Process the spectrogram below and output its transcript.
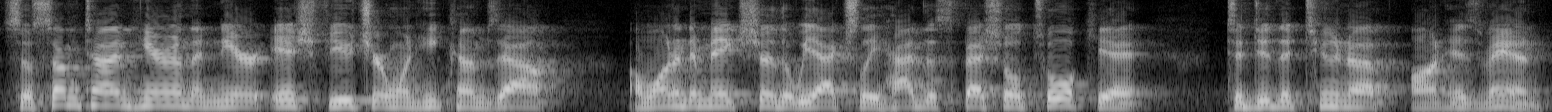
So sometime here in the near-ish future when he comes out, I wanted to make sure that we actually had the special toolkit to do the tune-up on his van.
